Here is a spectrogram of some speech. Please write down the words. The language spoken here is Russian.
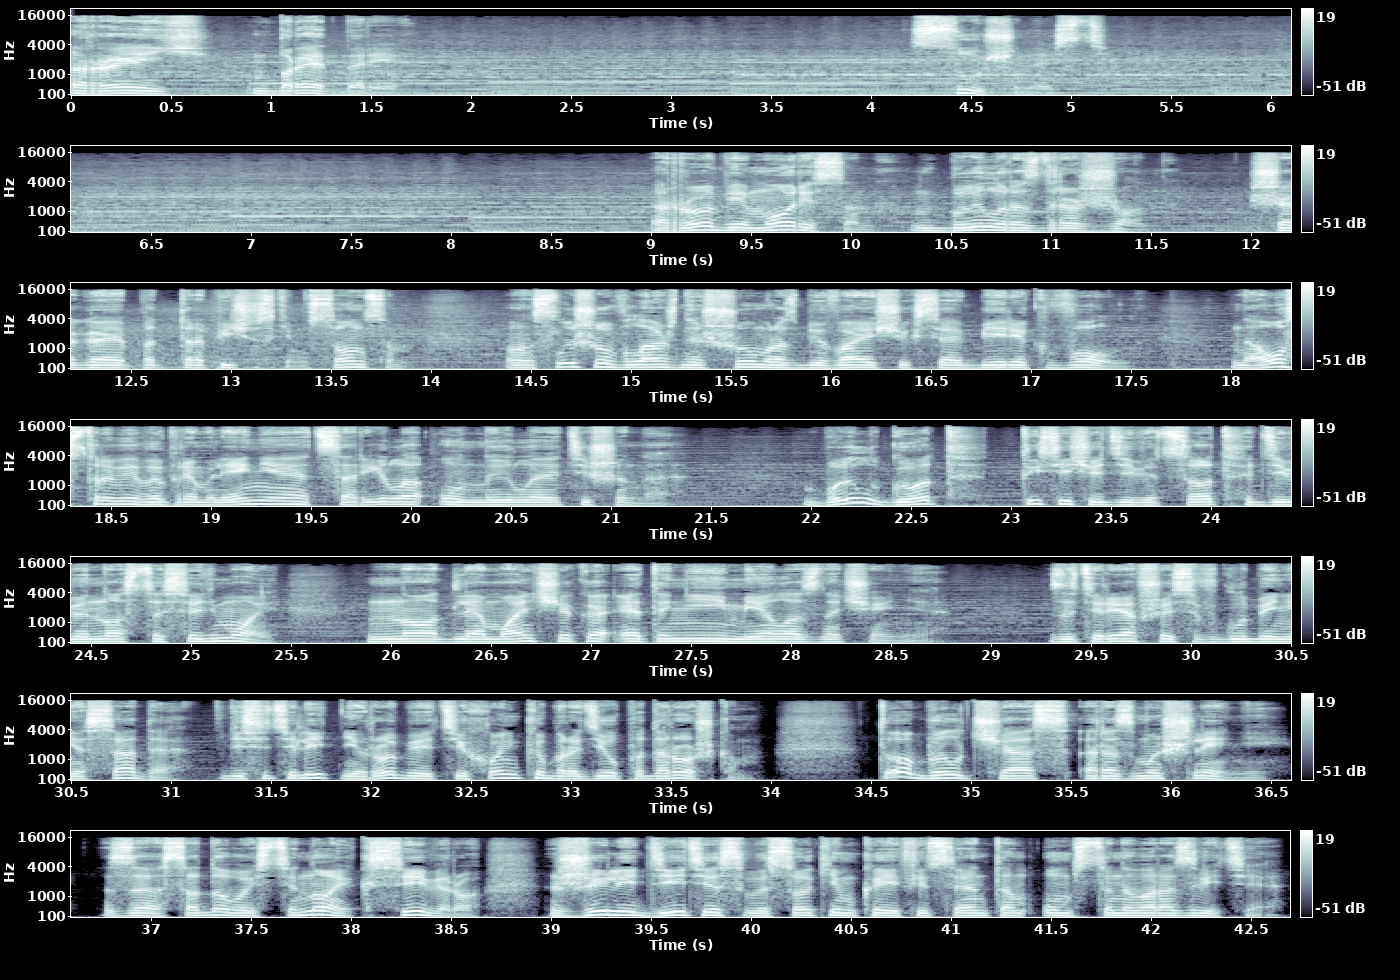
Рэй Брэдбери Сущность Робби Моррисон был раздражен. Шагая под тропическим солнцем, он слышал влажный шум разбивающихся о берег волн. На острове выпрямления царила унылая тишина. Был год 1997, но для мальчика это не имело значения. Затерявшись в глубине сада, десятилетний Робби тихонько бродил по дорожкам. То был час размышлений. За садовой стеной к северу жили дети с высоким коэффициентом умственного развития.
